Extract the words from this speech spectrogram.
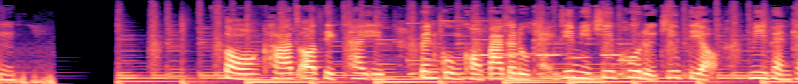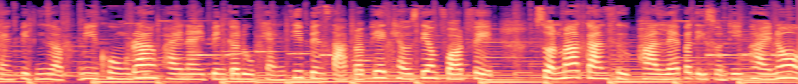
น 2. คลาสออติกไทอิดเป็นกลุ่มของปลากระดูกแข็งที่มีคีบคู่หรือคีบเดี่ยว มีแผ่นแข็งปิดเหงือก มีโครงร่างภายในเป็นกระดูกแข็งที่เป็นสารประเภทแคลเซียมฟอสเฟต ส่วนมากการสืบพันธุ์และปฏิสนธิภายนอก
